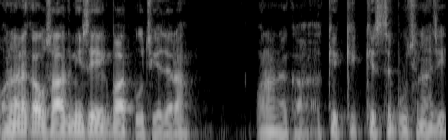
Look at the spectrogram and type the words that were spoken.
उन्होंने कहा उस आदमी से एक बात पूछिए ज़रा। उन्होंने कहा कि, कि किससे पूछना है जी?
